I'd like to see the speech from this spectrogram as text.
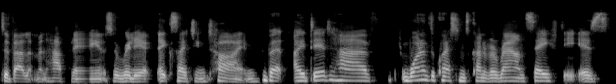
development happening. It's a really exciting time. But I did have one of the questions kind of around safety is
